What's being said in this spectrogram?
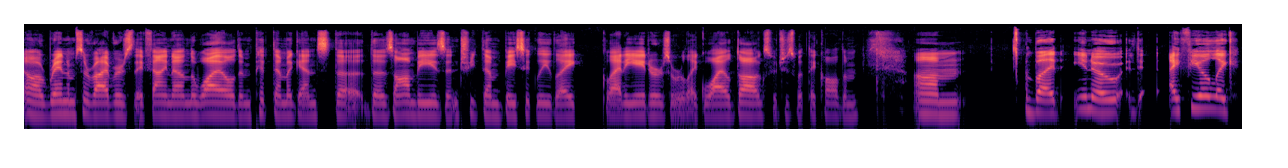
uh, random survivors they find out in the wild and pit them against the the zombies and treat them basically like gladiators or like wild dogs, which is what they call them. Um, but you know, I feel like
